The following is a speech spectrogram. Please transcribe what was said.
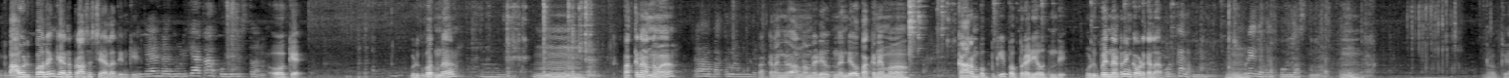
ఇంక బాగా ఉడికిపోవాలి? ఇంకేమైనా ప్రాసెస్ చేయాలా దీనికి? ఓకే. ఉడికిపోతుందా. పక్కన అన్నమా? పక్కన అన్నం రెడీ అవుతుందండి. ఓ పక్కనేమో కారం పప్పుకి పప్పు రెడీ అవుతుంది. ఉడికిపోయిందంటే ఇంకా ఉడకాల? ఉడకాలమ్మా. ఇప్పుడే కదా పొంగు వస్తుంది. ఓకే.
